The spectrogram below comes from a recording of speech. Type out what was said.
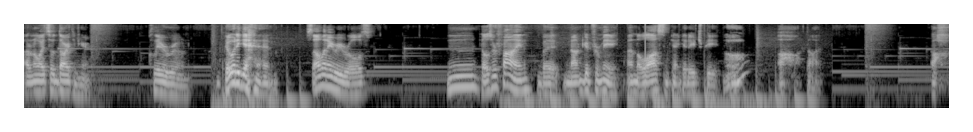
I don't know why it's so dark in here. Clear rune. Do it again. so many rerolls. Hmm, those are fine, but not good for me. I'm the lost and can't get HP. oh, I thought. Oh,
